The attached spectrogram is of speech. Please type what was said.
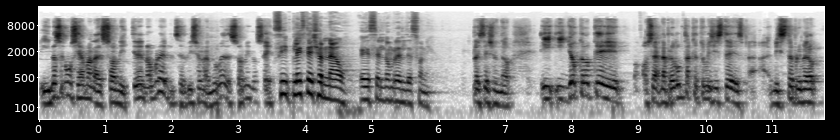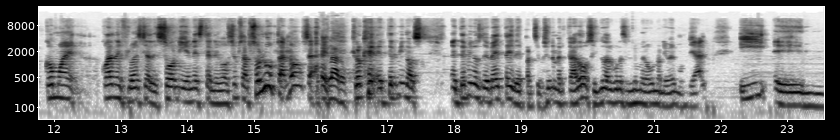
y no sé cómo se llama la de Sony. ¿Tiene nombre el servicio en la nube de Sony? No sé. Sí, PlayStation Now es el nombre del de Sony. PlayStation Now. Y, yo creo que, o sea, la pregunta que tú me hiciste es, me hiciste primero, ¿cómo ¿cuál es la influencia de Sony en este negocio? Pues absoluta, ¿no? O sea, claro. creo que en términos, en términos de venta y de participación de mercado, sin duda alguna es el número uno a nivel mundial. Y em,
